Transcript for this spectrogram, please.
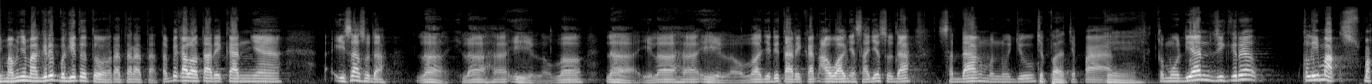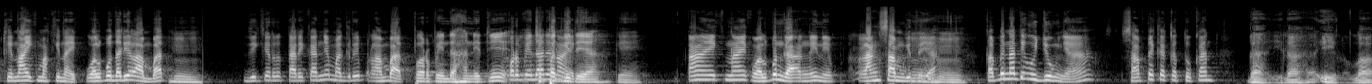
imamnya maghrib begitu tuh rata-rata. Tapi kalau tarikannya Isa sudah la ilaha illallah, la ilaha illallah. Jadi tarikan awalnya saja sudah sedang menuju Cepat. cepat. Oke. Kemudian zikirnya klimaks makin naik makin naik. Walaupun tadi lambat, Hmm. zikir tarikannya maghrib lambat. Perpindahan itu Perpindahannya cepat naik. gitu ya? Oke. naik naik walaupun nggak ini langsam gitu ya Mhm. tapi nanti ujungnya sampai ke ketukan la ilaha illallah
